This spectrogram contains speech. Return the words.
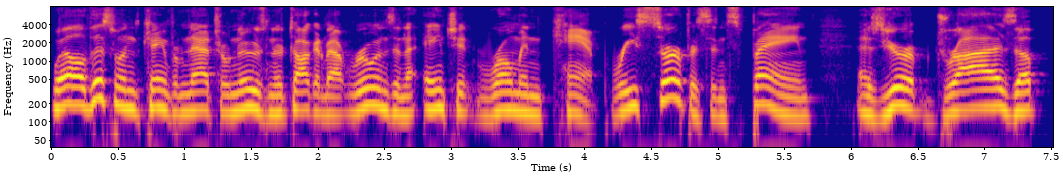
Well, this one came from Natural News, and they're talking about ruins in an ancient Roman camp resurface in Spain as Europe dries up.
